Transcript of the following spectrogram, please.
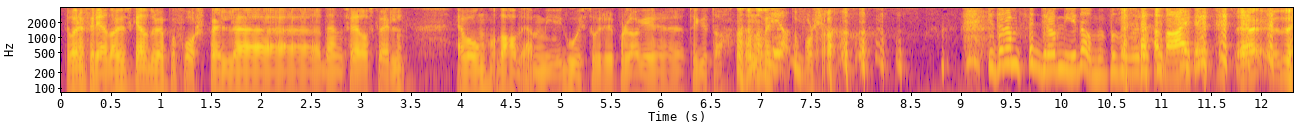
Det var en fredag, husker jeg. Da dro jeg på vorspiel eh, den fredagskvelden. Jeg var ung, og da hadde jeg mye gode historier på lager eh, til gutta. når vi satt og forsa. Du drar mye damer på sånne rotter? Nei, det,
